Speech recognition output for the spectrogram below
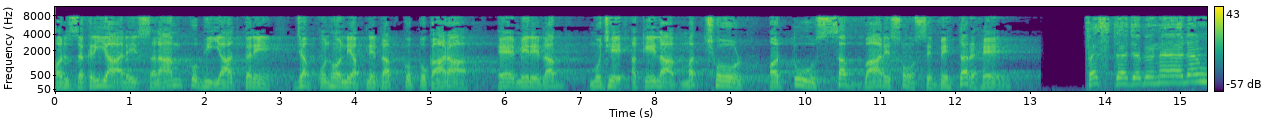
اور زکریہ علیہ السلام کو بھی یاد کریں جب انہوں نے اپنے رب کو پکارا، اے میرے رب، مجھے اکیلا مت چھوڑ اور تو سب وارثوں سے بہتر ہے۔ فاستجبنا له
